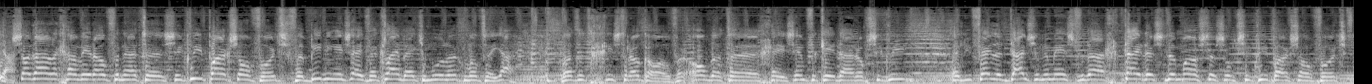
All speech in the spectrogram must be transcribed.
Ja. Zo dadelijk gaan we weer over naar het uh, circuitpark Zandvoort. Verbinding is even een klein beetje moeilijk, want eh, ja, we hadden het gisteren ook al over. Al dat eh, gsm-verkeer daar op circuit. En die vele duizenden mensen vandaag tijdens de Masters op circuitpark Zandvoort.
